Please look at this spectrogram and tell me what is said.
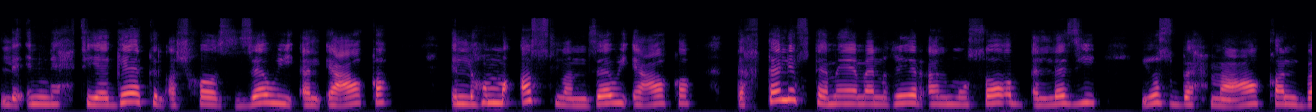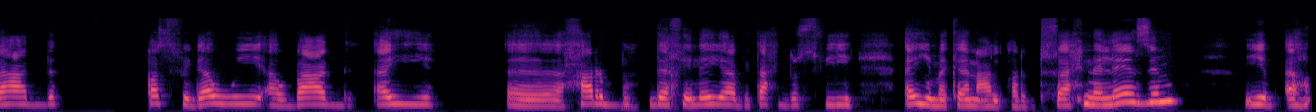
لأن احتياجات الأشخاص ذوي الإعاقة اللي هم أصلا ذوي إعاقة تختلف تماما غير المصاب الذي يصبح معاقا بعد قصف جوي أو بعد أي آه، حرب داخلية بتحدث في أي مكان على الأرض فإحنا لازم يبقى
